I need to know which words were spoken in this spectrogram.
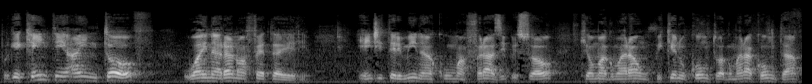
Porque quem tem Ain Tov, o Ainará não afeta ele. E a gente termina com uma frase, pessoal, que é uma Gemara, um pequeno conto, a Gemara conta,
